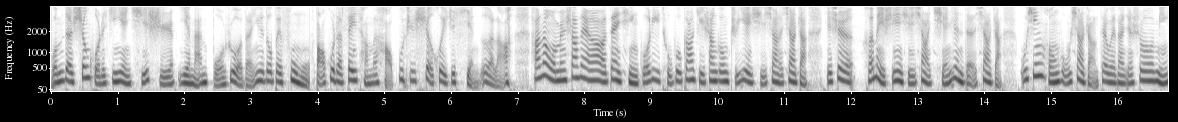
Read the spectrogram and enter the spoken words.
我们的生活的经验其实也蛮薄弱的，因为都被父母保护的非常的好，不知社会之险恶了啊。好，那我们稍待啊，再请国立土木高级商工职业学校的校长，也是和美实验学校前任的校长吴新红吴校长，再为大家说明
